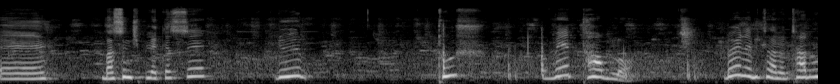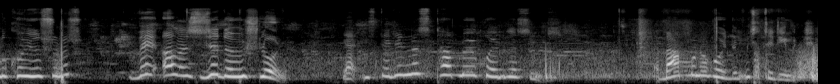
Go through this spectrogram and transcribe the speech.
eee, basınç plakası, düğüm, tuş ve tablo. Böyle bir tane tablo koyuyorsunuz ve alın size dövüşlü oyun. Ya istediğiniz tabloyu koyabilirsiniz. Ben bunu koydum istediğim için.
